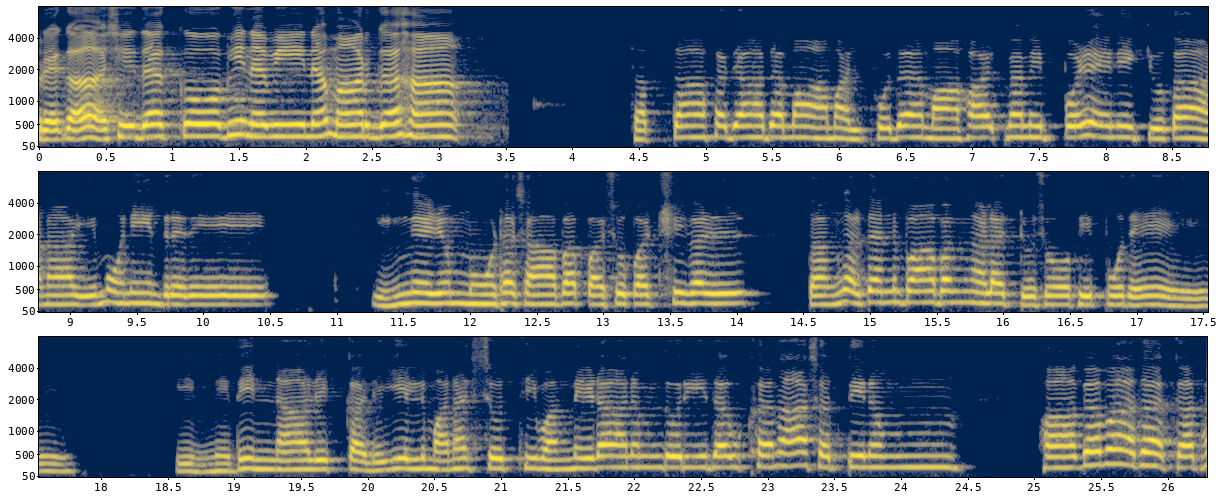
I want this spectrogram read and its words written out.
പ്രകാശിത കോഭിനവീനമാർഗ. സപ്താഹജാതമാം അത്ഭുത മാഹാത്മ്യമിപ്പോഴെനിക്കു കാണായി മുനീന്ദ്രരെ. ഇങ്ങഴും മൂഢശാപ പശുപക്ഷികൾ തങ്ങൾ തൻ പാപങ്ങളറ്റു ശോഭിപ്പുതേ. ഇന്നിതിന്നാലിക്കലിയിൽ മനഃശുദ്ധി വന്നിടാനും ദുരിതൗഖനാശത്തിനും ഭാഗവത കഥ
